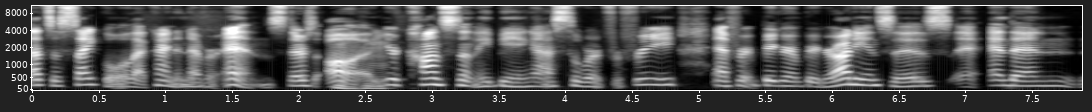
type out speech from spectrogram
that's a cycle that kind of never ends. There's, all mm-hmm. you're constantly being asked to work for free and for bigger and bigger audiences, and then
